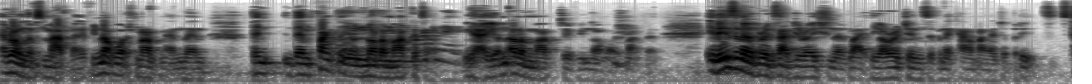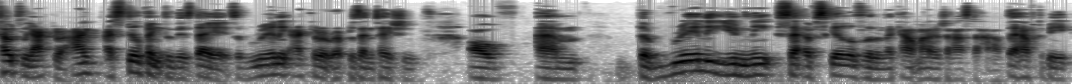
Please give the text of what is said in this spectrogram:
Everyone loves Mad Men. If you've not watched Mad Men, then then then frankly you're not a marketer. Marketing. Yeah, you're not a marketer if you've not watched Mad Men. It is an over exaggeration of like the origins of an account manager, but it's, it's totally accurate. I, I still think to this day it's a really accurate representation of um, the really unique set of skills that an account manager has to have. They have to be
